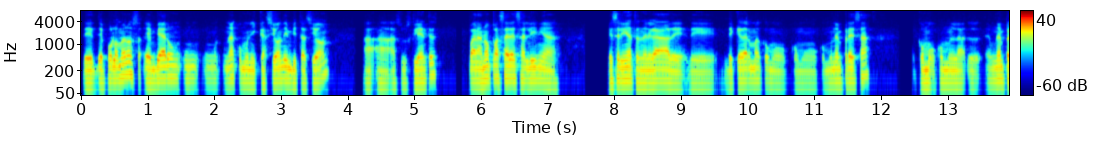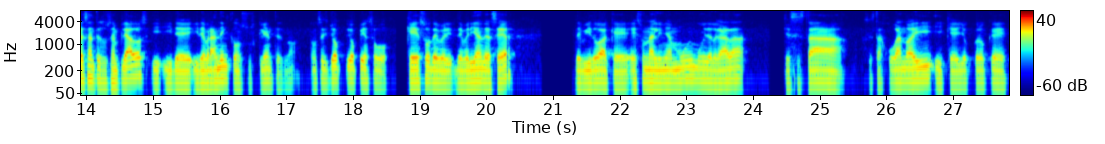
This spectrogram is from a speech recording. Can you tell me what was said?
de, de, por lo menos enviar una comunicación de invitación a, sus clientes para no pasar esa línea, esa línea tan delgada de, quedar mal como, una empresa como, como una empresa ante sus empleados y, de, de, branding con sus clientes, ¿no? Entonces yo, yo pienso que eso deberían de hacer debido a que es una línea muy, muy delgada que se está, se está jugando ahí y que yo creo que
